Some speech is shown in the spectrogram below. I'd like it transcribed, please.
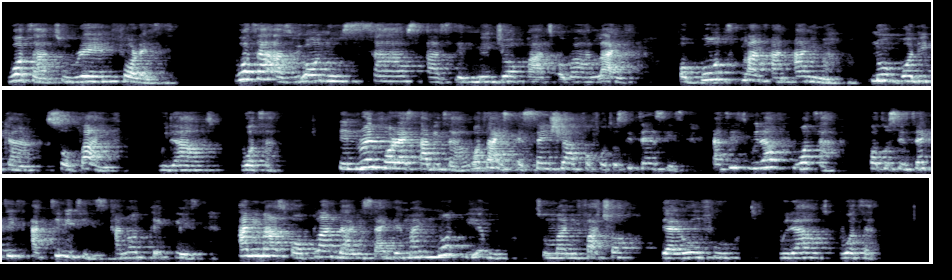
water to rainforest? Water, as we all know, serves as a major part of our life. For both plant and animal, nobody can survive without water. In rainforest habitat, water is essential for photosynthesis. That is, without water, photosynthetic activities cannot take place animals or plants that reside there might not be able to manufacture their own food without water.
